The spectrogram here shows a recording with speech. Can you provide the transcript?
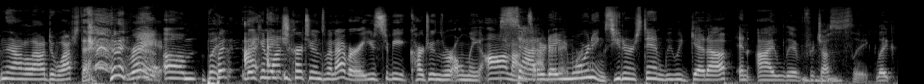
not allowed to watch that. Right. Um. But, but they I- can I- watch cartoons whenever. It used to be cartoons were only on on Saturday, morning. mornings. You don't understand. We would get up, and I live for Justice League. Like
